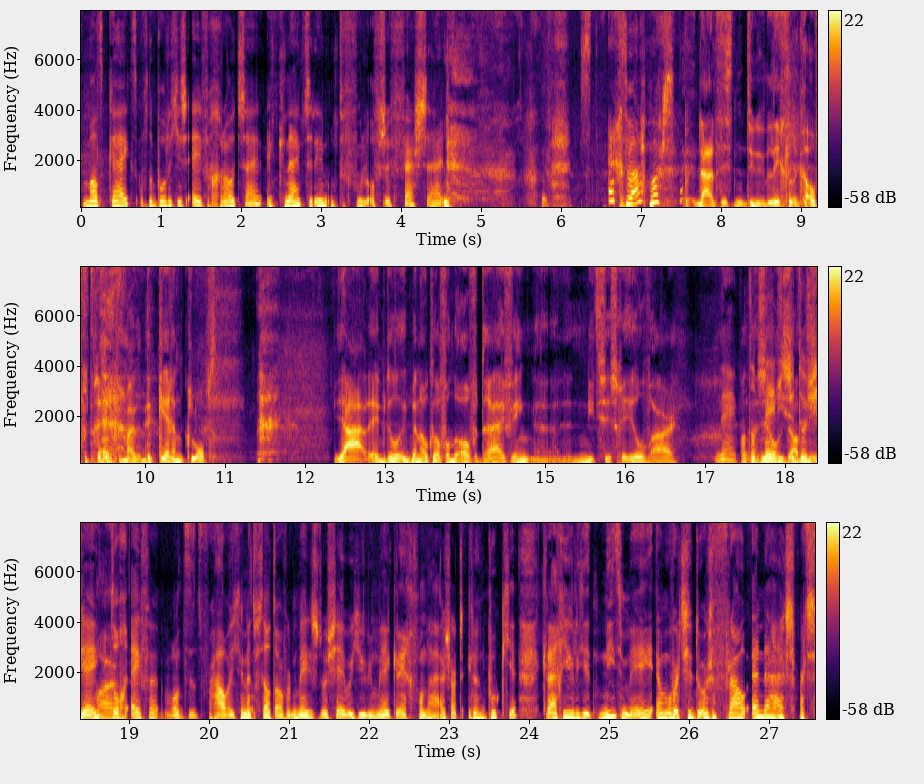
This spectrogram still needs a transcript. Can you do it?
Mat kijkt of de bolletjes even groot zijn... en knijpt erin om te voelen of ze vers zijn. is het echt waar, Max? Nou, het is natuurlijk lichtelijk overdreven, maar de kern klopt. Ja, ik bedoel, ik ben ook wel van de overdrijving. Eh, niets is geheel waar. Nee, want dat medische dat dossier, niet, maar- toch even... want het verhaal wat je net vertelt over het medische dossier... wat jullie meekregen van de huisarts in het boekje... krijgen jullie het niet mee... en word je door de vrouw en de huisarts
